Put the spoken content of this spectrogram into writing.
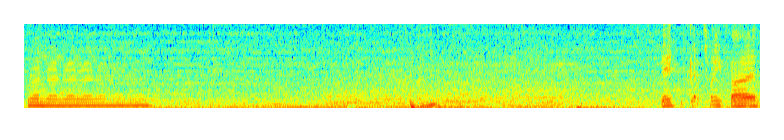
Run, run, run, run, run, run, run. Okay, got 25.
